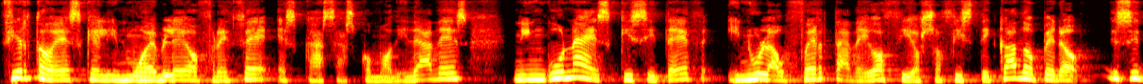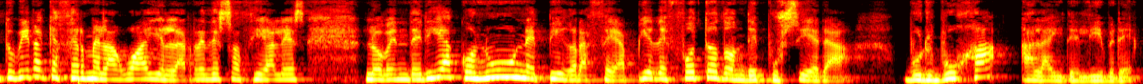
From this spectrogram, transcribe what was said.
Cierto es que el inmueble ofrece escasas comodidades, ninguna exquisitez y nula oferta de ocio sofisticado, pero si tuviera que hacerme la guay en las redes sociales, lo vendería con un epígrafe a pie de foto donde pusiera burbuja al aire libre.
